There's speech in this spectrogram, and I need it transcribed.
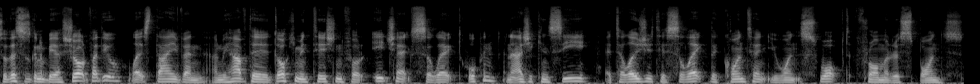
So this is going to be a short video, let's dive in. And we have the documentation for HX select open. And as you can see it allows you to select the content you want swapped from a response.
